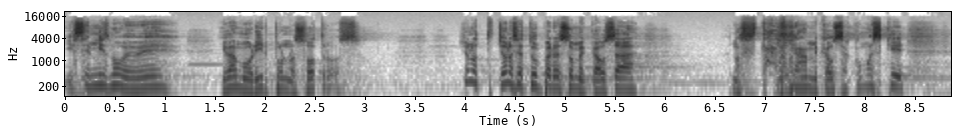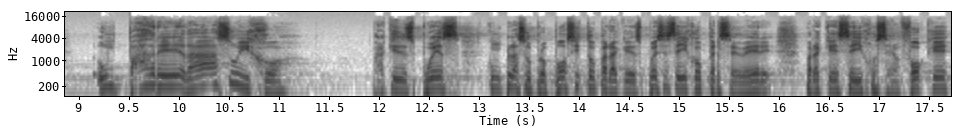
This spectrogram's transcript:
Y ese mismo bebé iba a morir por nosotros. Yo no, yo no sé tú, pero eso me causa nostalgia, me causa cómo es que un padre da a su hijo para que después cumpla su propósito, para que después ese hijo persevere, para que ese hijo se enfoque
